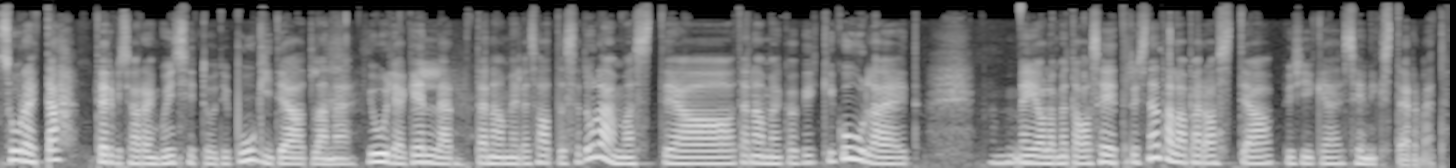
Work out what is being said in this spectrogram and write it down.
suur aitäh, Tervise Arengu Instituudi puugiteadlane Julia Keller täna meile saatesse tulemast ja täname ka kõiki kuulajaid. meie oleme taas eetris nädala pärast ja püsige seniks terved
